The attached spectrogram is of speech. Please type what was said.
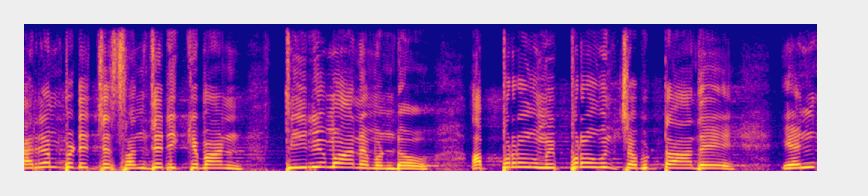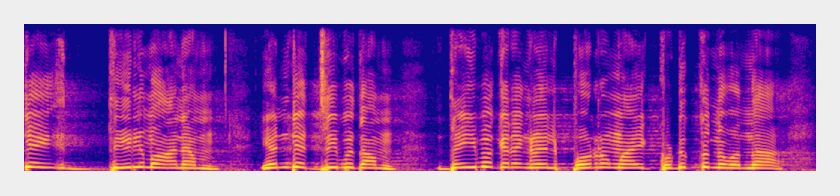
കരം പിടിച്ച് സഞ്ചരിക്കുവാൻ തീരുമാനമുണ്ടോ? അപ്പുറവും ഇപ്പുറവും ചവിട്ടാതെ എന്റെ തീരുമാനം എന്റെ ജീവിതം ദൈവകരങ്ങളിൽ പൂർണമായി കൊടുക്കുന്നുവെന്ന്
